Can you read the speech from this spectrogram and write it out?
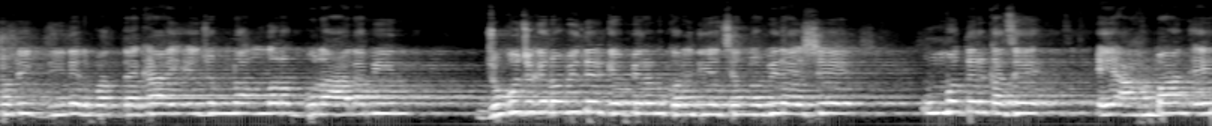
সঠিক দিনের পথ দেখায় এই জন্য আল্লাহ রাব্বুল আলামিন যুগ যুগে নবীদেরকে প্রেরণ করে দিয়েছেন। নবীরা এসে উম্মতের কাছে এই আহ্বান, এই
